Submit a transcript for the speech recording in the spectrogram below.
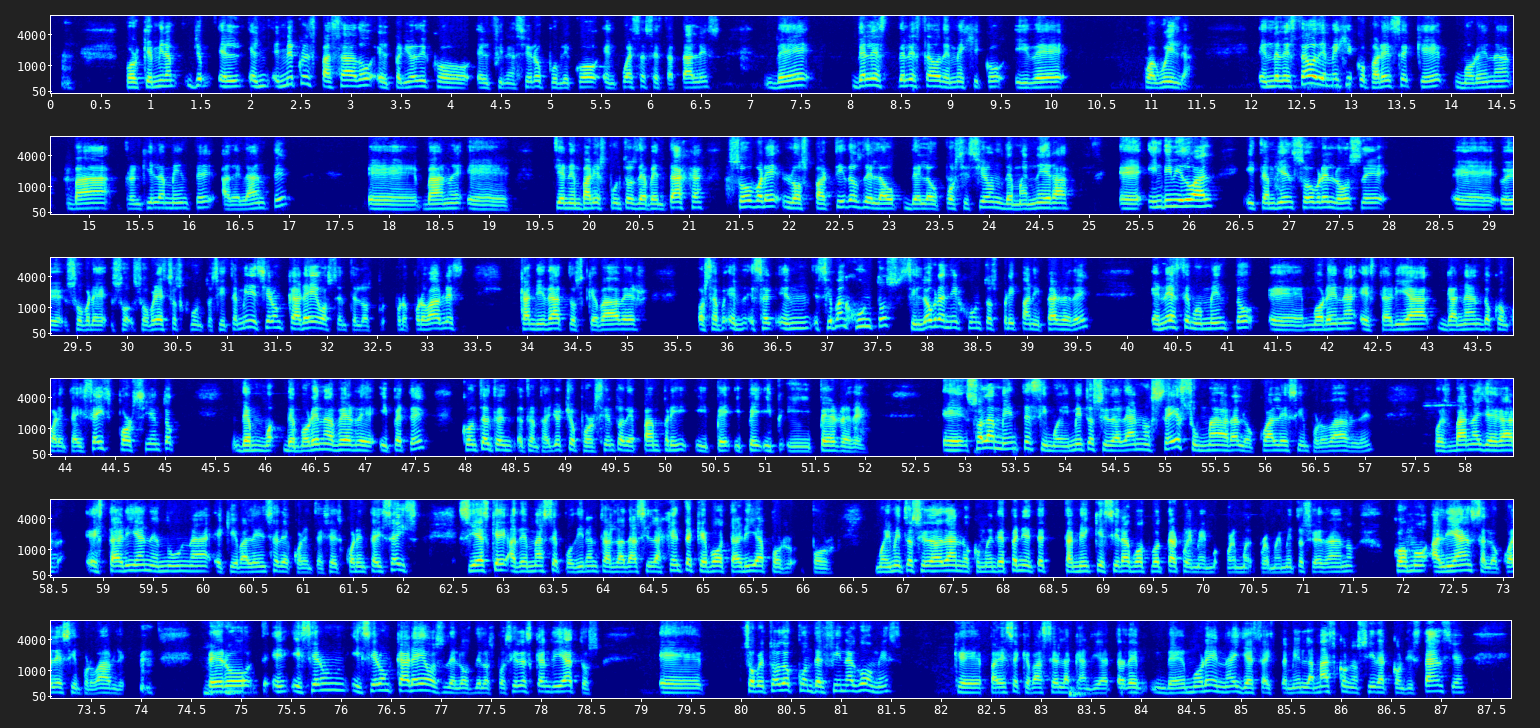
porque mira, el, el, miércoles pasado el periódico El Financiero publicó encuestas estatales de, del, del Estado de México y de Coahuila. En el Estado de México parece que Morena va tranquilamente adelante, eh, van, eh, tienen varios puntos de ventaja sobre los partidos de la, oposición de manera eh, individual y también sobre los de sobre, sobre estos juntos. Y también hicieron careos entre los probables candidatos que va a haber. O sea, si van juntos, si logran ir juntos PRI, PAN y PRD, en este momento, eh, Morena estaría ganando con 46% de, de, Morena Verde y PT contra el, 38% de PAN, PRI y, PRD. Eh, solamente si Movimiento Ciudadano se sumara, lo cual es improbable, pues van a llegar, estarían en una equivalencia de 46-46. Si es que además se pudieran trasladar, si la gente que votaría por, por Movimiento Ciudadano como independiente también quisiera votar por Movimiento Ciudadano como alianza, lo cual es improbable. Pero eh, hicieron, hicieron careos de los, de los posibles candidatos, eh, sobre todo con Delfina Gómez, que parece que va a ser la candidata de, Morena, y ya es también la más conocida con distancia.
